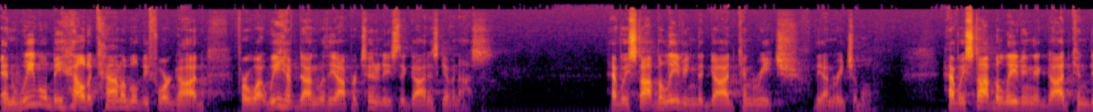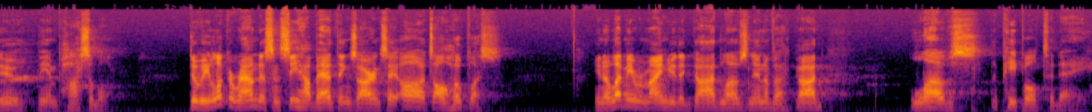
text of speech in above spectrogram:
And we will be held accountable before God for what we have done with the opportunities that God has given us. Have we stopped believing that God can reach the unreachable? Have we stopped believing that God can do the impossible? Do we look around us and see how bad things are and say, oh, it's all hopeless? You know, let me remind you that God loves Nineveh. God loves the people today.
